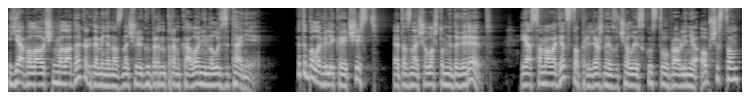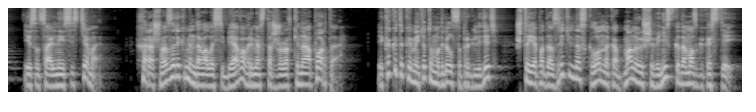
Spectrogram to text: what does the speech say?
«Я была очень молода, когда меня назначили губернатором колонии на Лузитании. Это была великая честь. Это значило, что мне доверяют. Я с самого детства прилежно изучала искусство управления обществом и социальные системы. Хорошо зарекомендовала себя во время стажировки на Апорта. И как это комитет умудрился проглядеть, что я подозрительно склонна к обману и шовинистка до мозга костей.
